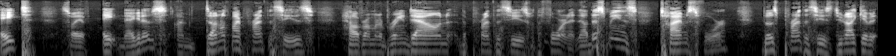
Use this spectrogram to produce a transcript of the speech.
8. So I have 8 negatives. I'm done with my parentheses. However, I'm going to bring down the parentheses with a 4 in it. Now this means times 4. Those parentheses do not give it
